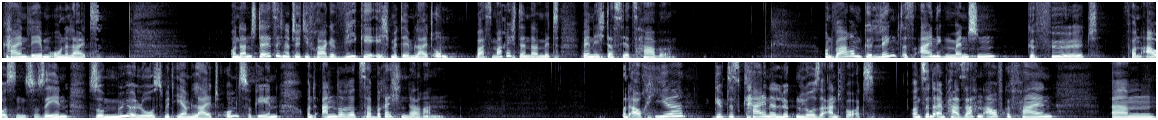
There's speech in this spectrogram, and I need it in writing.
kein Leben ohne Leid. Und dann stellt sich natürlich die Frage, wie gehe ich mit dem Leid um? Was mache ich denn damit, wenn ich das jetzt habe? Und warum gelingt es einigen Menschen, gefühlt von außen zu sehen, so mühelos mit ihrem Leid umzugehen und andere zerbrechen daran? Und auch hier gibt es keine lückenlose Antwort. Uns sind ein paar Sachen aufgefallen, ähm,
